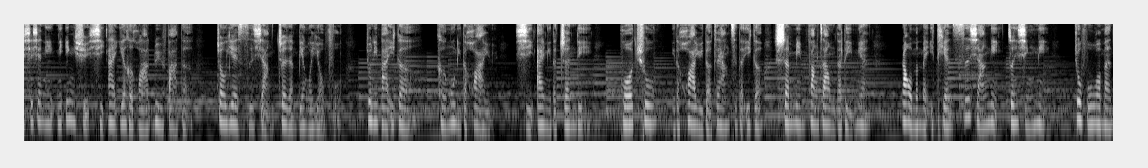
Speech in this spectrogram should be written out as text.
谢谢你，你应许喜爱耶和华律法的，昼夜思想，这人便为有福。祝你把一个渴慕你的话语、喜爱你的真理、活出你的话语的这样子的一个生命放在我们的里面，让我们每一天思想你、遵行你，祝福我们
